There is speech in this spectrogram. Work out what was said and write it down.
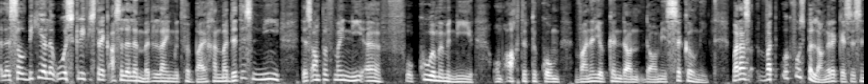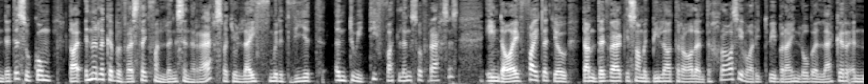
hulle sal bietjie hulle oë skreefie trek as hulle hulle middellyn moet verbygaan, maar dit is nie dis amper vir my nie 'n volkomme manier om agter te kom wanneer jou kind dan daarmee sukkel nie. Maar as wat ook vir ons belangrik is is en dit is hoekom daai innerlike bewustheid van links en regs wat jou lyf moet dit weet intuïtief wat links of regs is en daai feit dat jou dan dit werk saam met bilaterale integrasie waar die twee breinlobbe lekker in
